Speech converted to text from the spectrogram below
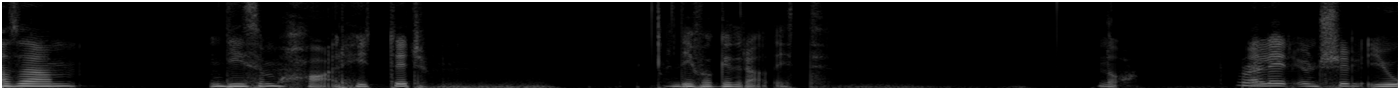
Altså, de som har hytter, de får ikke dra dit. Nå. Eller unnskyld, jo,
